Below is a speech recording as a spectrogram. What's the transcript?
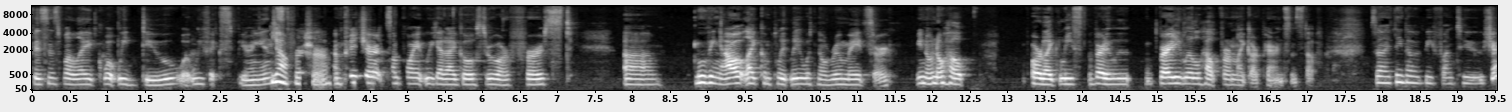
business, but like what we do, what we've experienced. yeah for sure I'm pretty sure at some point we gotta go through our first um, moving out, like completely with no roommates or you know no help, or like least very very little help from like our parents and stuff. So I think that would be fun to share.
